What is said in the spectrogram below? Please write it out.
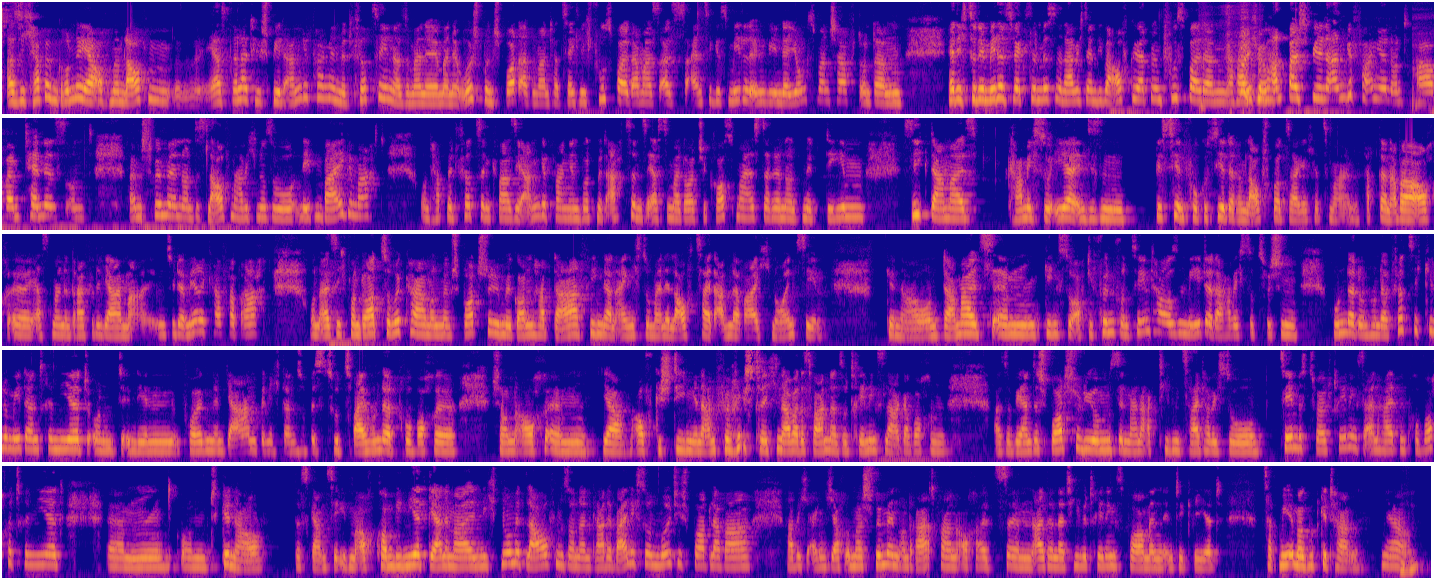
Also ich habe im Grunde ja auch mit dem Laufen erst relativ spät angefangen, mit 14. Also meine, meine Ursprungssportarten waren tatsächlich Fußball, damals als einziges Mädel irgendwie in der Jungsmannschaft. Und dann hätte ich zu den Mädels wechseln müssen, dann habe ich dann lieber aufgehört mit dem Fußball. Dann habe ich mit dem Handballspielen angefangen und war beim Tennis und beim Schwimmen und das Laufen habe ich nur so nebenbei gemacht und habe mit 14 quasi angefangen, wurde mit 18 das erste Mal deutsche Crossmeisterin und mit dem Sieg damals kam ich so eher in diesen bisschen fokussierteren Laufsport, sage ich jetzt mal. Habe dann aber auch äh, erstmal ein Dreivierteljahr in, Südamerika verbracht. Und als ich von dort zurückkam und mit dem Sportstudium begonnen habe, da fing dann eigentlich so meine Laufzeit an. Da war ich 19. Genau, und damals ähm, ging es so auf die 5.000 und 10.000 Meter. Da habe ich so zwischen 100 und 140 Kilometern trainiert und in den folgenden Jahren bin ich dann so bis zu 200 pro Woche schon auch ähm, ja, aufgestiegen, in Anführungsstrichen. Aber das waren dann so Trainingslagerwochen. Also während des Sportstudiums in meiner aktiven Zeit habe ich so 10 bis 12 Trainingseinheiten pro Woche trainiert. Ähm, und genau, das Ganze eben auch kombiniert, gerne mal nicht nur mit Laufen, sondern gerade weil ich so ein Multisportler war, habe ich eigentlich auch immer Schwimmen und Radfahren auch als ähm, alternative Trainingsformen integriert. Das hat mir immer gut getan. Ja. Mhm.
